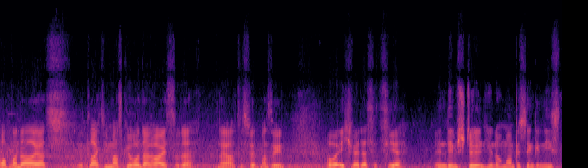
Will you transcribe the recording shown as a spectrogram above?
Ob man da jetzt, jetzt gleich die Maske runterreißt oder, naja, das wird man sehen. Aber ich werde das jetzt hier in dem Stillen hier noch mal ein bisschen genießen.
